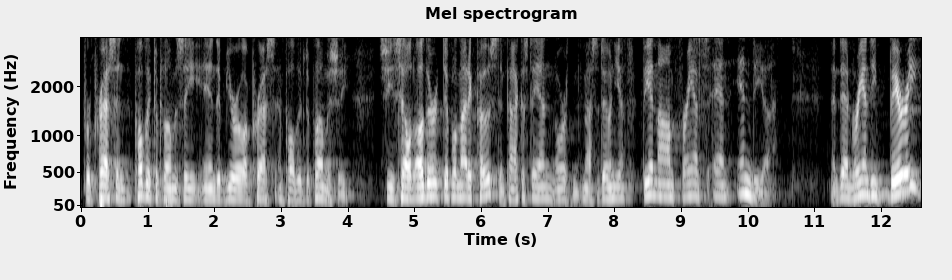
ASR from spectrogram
for Press and Public Diplomacy in the Bureau of Press and Public Diplomacy. She's held other diplomatic posts in Pakistan, North Macedonia, Vietnam, France, and India. And then Randy Berry,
